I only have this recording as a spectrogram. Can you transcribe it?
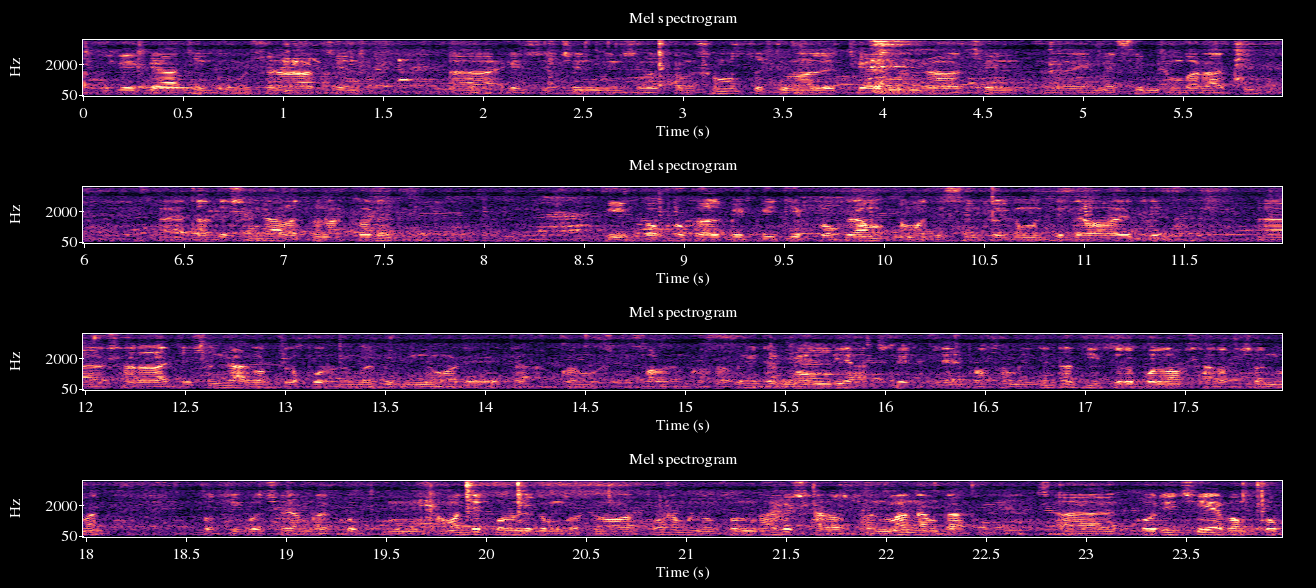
আধিকারিকরা আছেন কমিশনার আছেন অ্যাসিস্ট্যান্ট মিউনিসিপাল কমিশন সমস্ত জোনালের চেয়ারম্যানরা আছেন এমএসসি মেম্বার আছেন তাদের সঙ্গে আলোচনা করে এই পক্ষকালব্যাপী যে প্রোগ্রাম আমাদের সেন্ট্রাল গভর্নমেন্টে দেওয়া হয়েছে সারা রাজ্যের সঙ্গে আগরতলা পৌর বিভিন্ন ওয়ার্ডে এটা কর্মসূচি পালন করা হবে। এটা মেনলি আজকের প্রথম এজেন্ডা দ্বিতীয় বললাম শারদ সম্মান প্রতি বছর আমরা খুব আমাদের পৌর নিগম গঠন হওয়ার পর আমরা নতুনভাবে শারদ সম্মান আমরা করেছি এবং খুব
